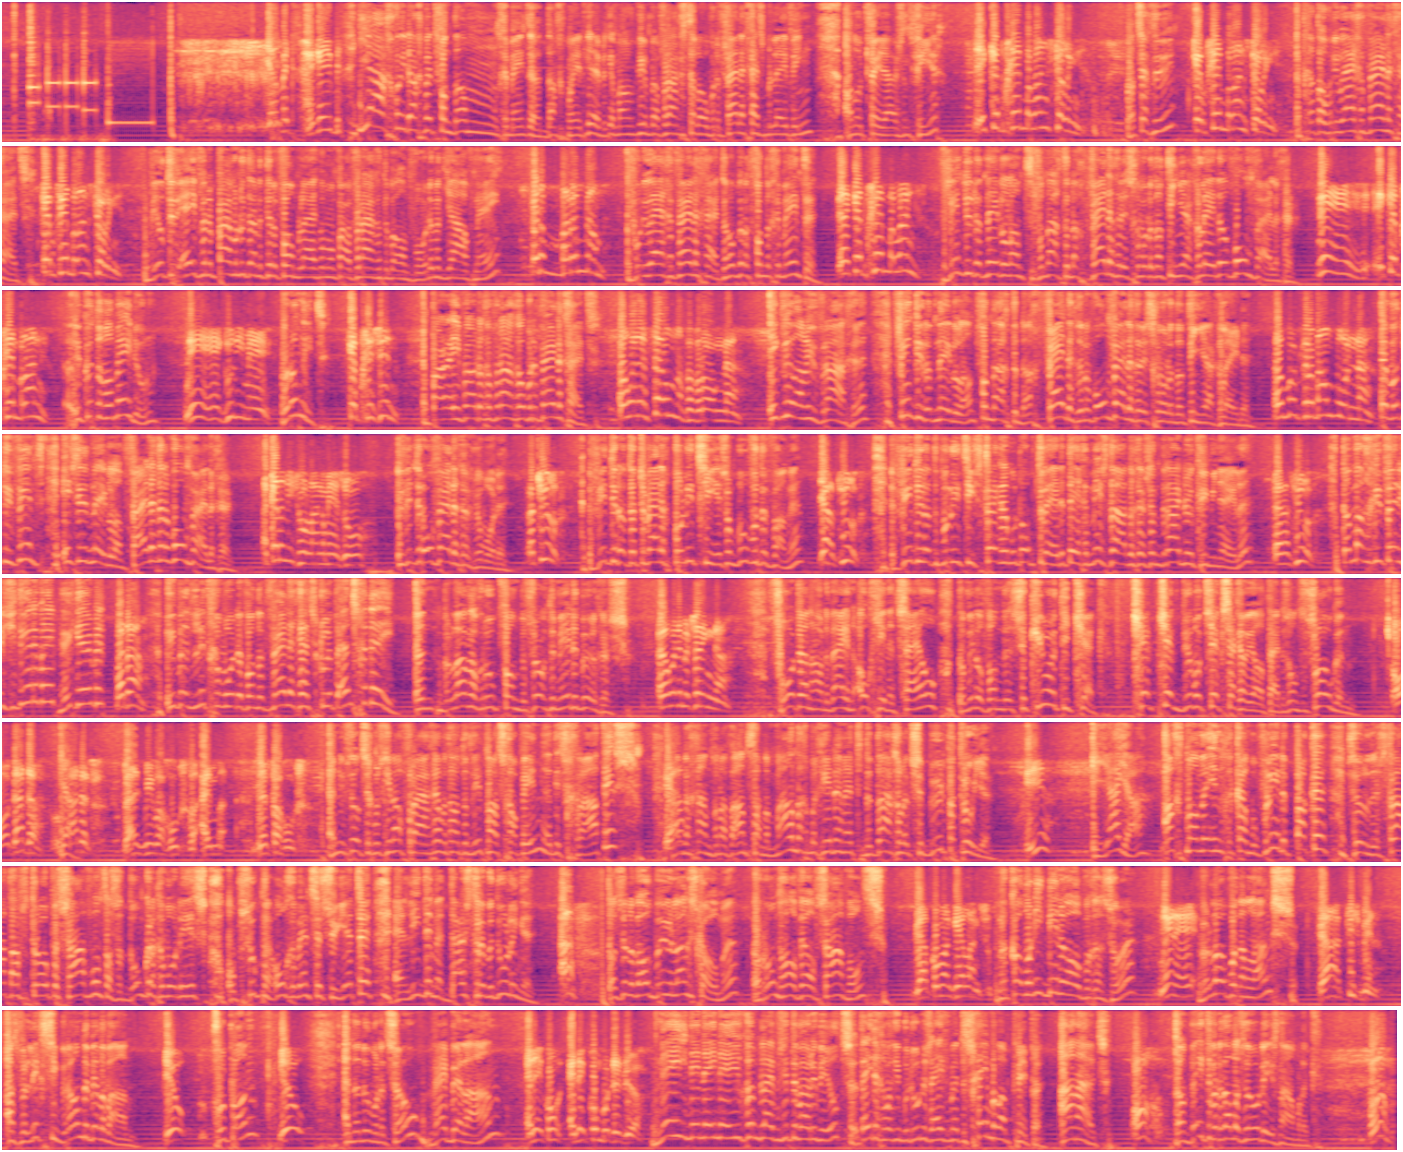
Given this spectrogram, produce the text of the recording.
Ja, goeiedag met Van Dam, gemeente. Dag meneer Ik mag ik u een paar vragen stellen over de veiligheidsbeleving anno 2004? Ik heb geen belangstelling. Wat zegt u? Ik heb geen belangstelling. Het gaat over uw eigen veiligheid. Ik heb geen belangstelling. Wilt u even een paar minuten aan de telefoon blijven om een paar vragen te beantwoorden met ja of nee? Waarom, waarom dan? Voor uw eigen veiligheid, een opdracht van de gemeente. Ja, ik heb geen belang. Vindt u dat Nederland vandaag de dag veiliger is geworden dan tien jaar geleden of onveiliger? Nee, ik heb geen belang. U kunt er wel meedoen? Nee, ik doe niet mee. Waarom niet? Ik heb geen zin. Een paar eenvoudige vragen over de veiligheid. Oh, wat een film dan? Ik wil aan u vragen, vindt u dat Nederland vandaag de dag veiliger of onveiliger is geworden dan tien jaar geleden? Dan moet ik er antwoorden dan. Ja, wat u vindt, is het in Nederland veiliger of onveiliger? Ik kan er niet zo lang meer zo. U vindt het onveiliger geworden? Natuurlijk. Vindt u dat er te weinig politie is om boeven te vangen? Ja, natuurlijk. Vindt u dat de politie strenger moet optreden tegen misdadigers en draaideurcriminelen? Ja, natuurlijk. Dan mag ik u feliciteren, meneer. Wat dan? U bent lid geworden van de Veiligheidsclub Enschede. Een belangengroep van bezorgde medeburgers. En wat moet ik? Voortaan houden wij een oogje in het zeil door middel van de security check. Check, check, dubbel check zeggen we altijd. Dat is onze slogan. Oh, dat, dat, ja. dat is. Dat is niet wel goed. Dat wel goed. En u zult zich misschien afvragen, wat houdt het lidmaatschap in? Het is gratis. Ja? En we gaan vanaf aanstaande maandag beginnen met de dagelijkse buurtpatrouille. Hier? Ja, ja. Acht mannen in gecamoufleerde pakken zullen de straat afstropen s'avonds als het donker geworden is, op zoek naar ongewenste sujetten en lieden met duistere bedoelingen. Af. Dan zullen we ook bij u langskomen, rond half elf s'avonds. Ja, kom maar een keer langs. We komen niet binnen overigens hoor. Nee, nee. We lopen dan langs. Ja, kies binnen. Als we licht zien branden, bellen we aan. Jo. Goed plan? Jo. En dan doen we het zo. Wij bellen aan. En ik kom, en ik kom voor de deur. Nee, nee, nee, nee. U kunt blijven zitten waar u wilt. Het enige wat u moet doen is even met de schemerlamp knippen. Aan uit. Oh. Dan weten we dat alles in orde is namelijk. Oh,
